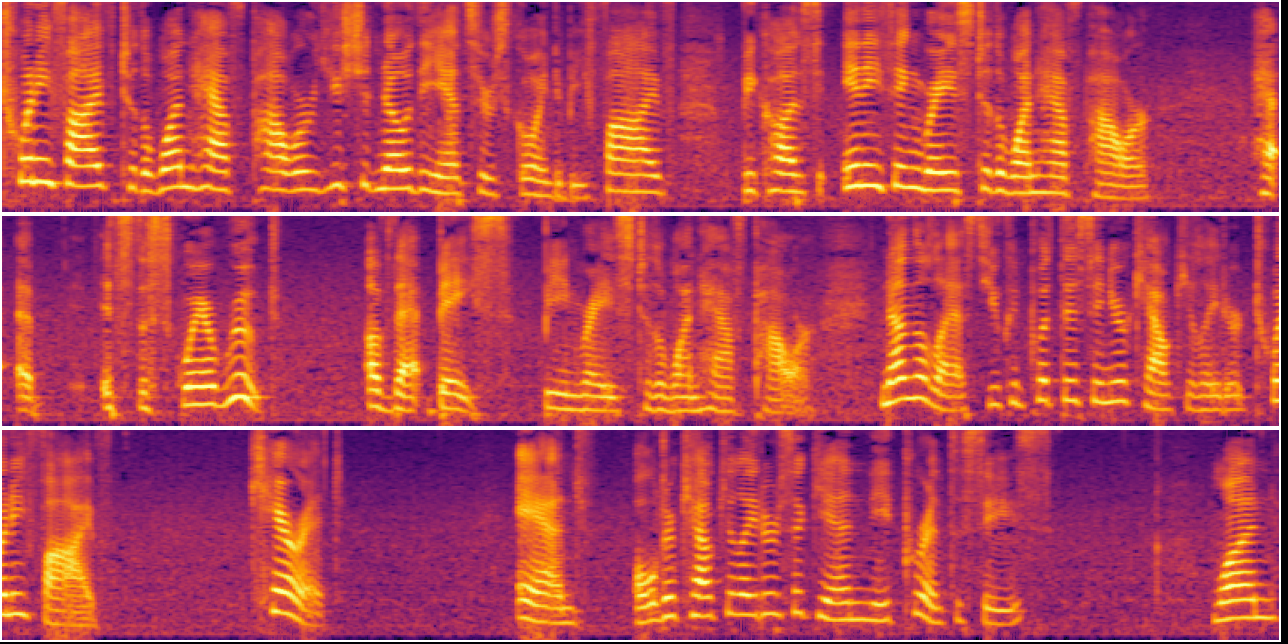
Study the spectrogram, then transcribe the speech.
25 to the 1 half power, you should know the answer is going to be 5 because anything raised to the 1 half power, uh, it's the square root of that base being raised to the 1 half power. Nonetheless, you can put this in your calculator 25 caret and older calculators again need parentheses. 1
